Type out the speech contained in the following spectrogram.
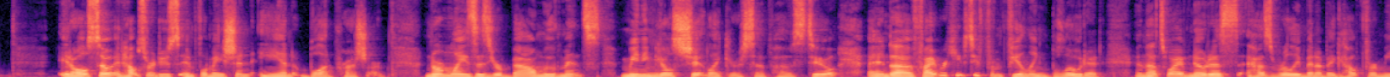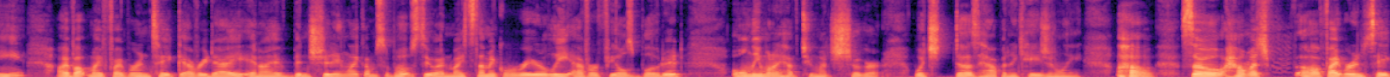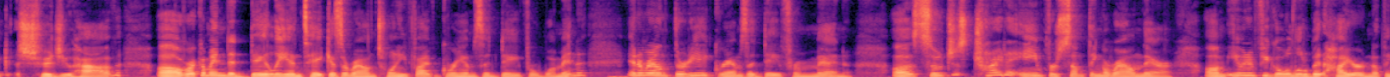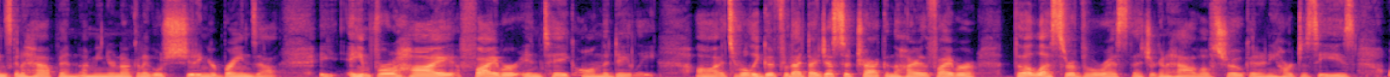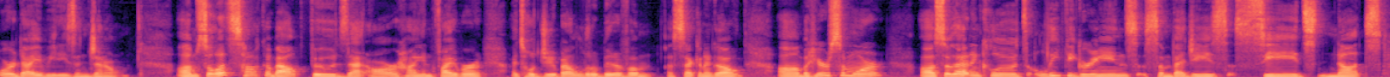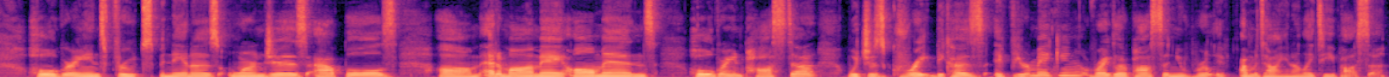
it also it helps reduce inflammation and blood pressure. Normalizes your bowel movements, meaning you'll shit like you're supposed to. And uh, fiber keeps you from feeling bloated, and that's why I've noticed has really been a big help for me. I've upped my fiber intake every day, and I've been shitting like I'm supposed to, and my stomach rarely ever feels bloated only when I have too much sugar, which does happen occasionally. Uh, so, how much uh, fiber intake should you have? Uh, recommended daily intake is around 25 grams a day for women and around 38 grams a day for men. Uh, so just try to aim for something around there. Um, even if you go a little bit higher, nothing's going to happen. I mean, you're not going to go shitting your brains out. Aim for a high fiber intake on the daily. Uh, it's really good for that digestive tract, and the higher the fiber, the lesser of the risk that you're going to have of stroke and any heart disease or diabetes in general. Um, so let's talk about foods that are high in fiber. I told you about a little bit of them a second ago, um, but here's some more. Uh, so that includes leafy greens, some veggies, seeds, nuts, whole grains, fruits, bananas, oranges, apples, um, edamame, almonds, whole grain pasta, which is great because if you're making regular pasta and you really, I'm Italian, I like to eat pasta.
